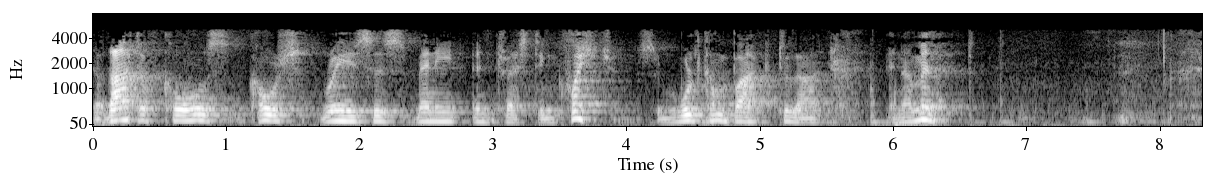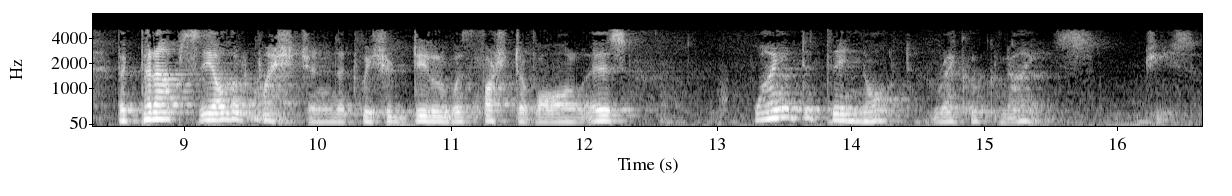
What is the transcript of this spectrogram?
Now that, of course, of course, raises many interesting questions, and we'll come back to that in a minute. But perhaps the other question that we should deal with first of all is why did they not recognize Jesus?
